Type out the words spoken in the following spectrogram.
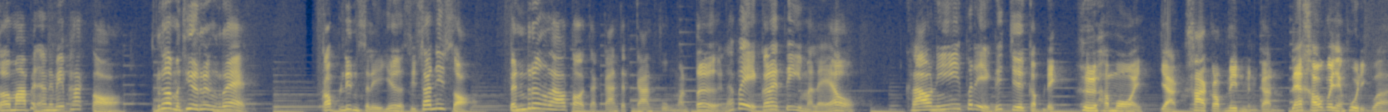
ต่อมาเป็นอนิเมะภาคต่อ เริ่มมาที่เรื่องแรก Goblin Slayer ซีซั่นที่ 2 เป็นเรื่องราวต่อจากการจัดการฝูงมอนเตอร์ และพระเอกก็ได้ตี้มาแล้ว คราวนี้พระเอกได้เจอกับเด็กเฮอร์ฮามอย อยากฆ่ากอบลินเหมือนกัน และเขาก็ยังพูดอีกว่า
